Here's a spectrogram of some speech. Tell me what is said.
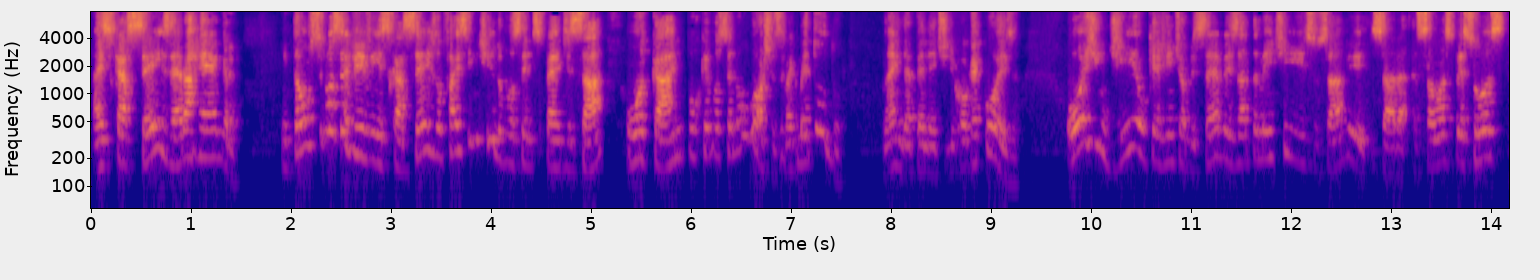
A escassez era a regra. Então, se você vive em escassez, não faz sentido você desperdiçar uma carne porque você não gosta. Você vai comer tudo, né? independente de qualquer coisa. Hoje em dia, o que a gente observa é exatamente isso, sabe, Sara? São as pessoas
